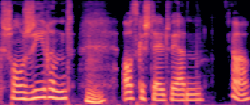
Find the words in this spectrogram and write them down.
changierend mhm. ausgestellt werden. Ja,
